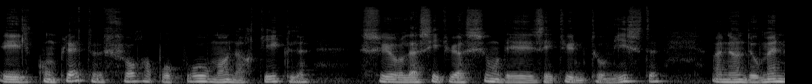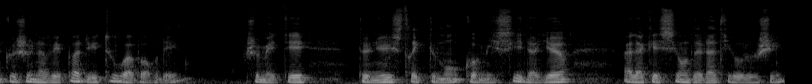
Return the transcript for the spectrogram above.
Et il complète fort à propos mon article sur la situation des études thomistes en un domaine que je n'avais pas du tout abordé. Je m'étais tenu strictement, comme ici d'ailleurs, à la question de la théologie.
